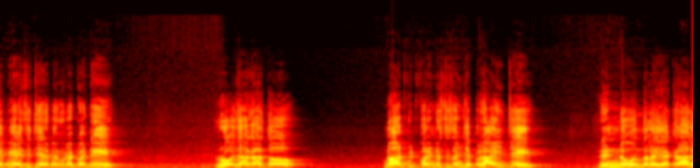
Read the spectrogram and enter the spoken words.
ఏపీఐసి చైర్మన్ ఉన్నటువంటి రోజా గారితో నాట్ ఫిట్ ఫర్ ఇండస్ట్రీస్ అని చెప్పి రాయించి రెండు వందల ఎకరాల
